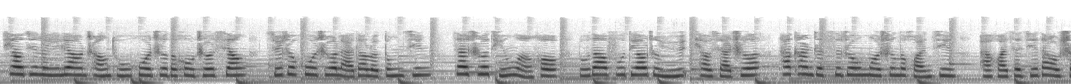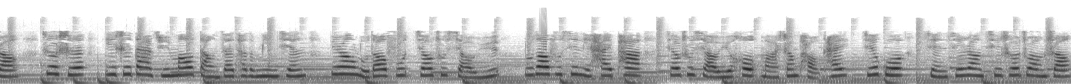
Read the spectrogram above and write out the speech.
跳进了一辆长途货车的后车厢。随着货车来到了东京，在车停稳后，鲁道夫叼着鱼跳下车。他看着四周陌生的环境，徘徊在街道上。这时，一只大橘猫挡在他的面前，并让鲁道夫交出小鱼。鲁道夫心里害怕，交出小鱼后马上跑开，结果险些让汽车撞上。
